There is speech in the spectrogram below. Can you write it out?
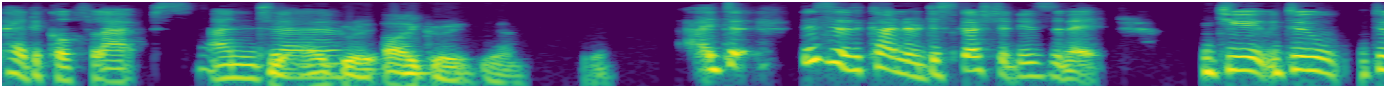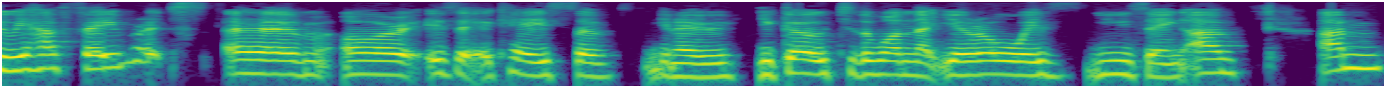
pedicle flaps, and yeah, uh, I agree. I agree. Yeah. yeah. this is a kind of discussion, isn't it? do you do do we have favorites um, or is it a case of you know you go to the one that you're always using i'm i'm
